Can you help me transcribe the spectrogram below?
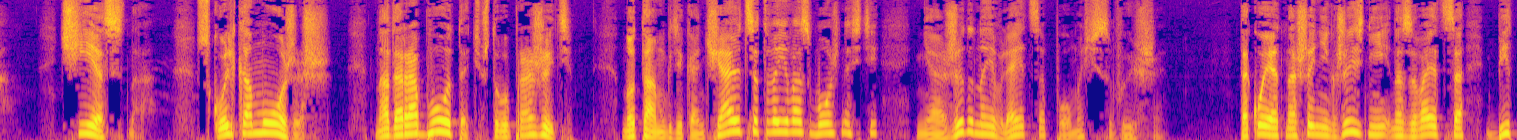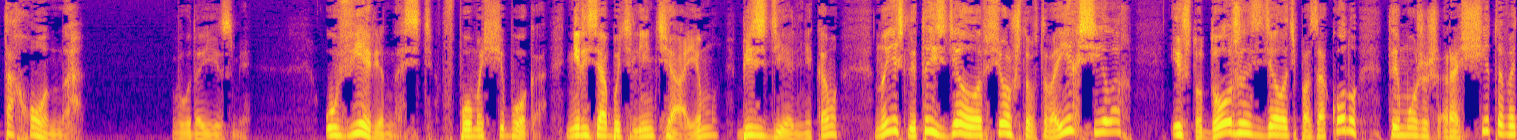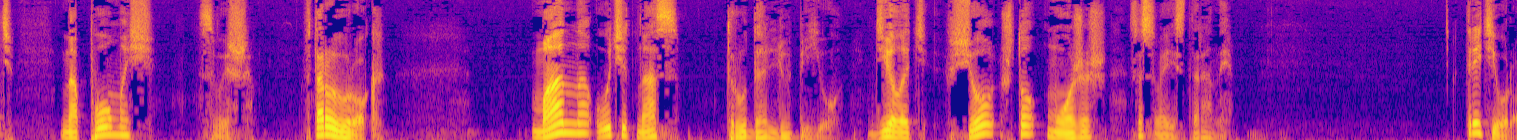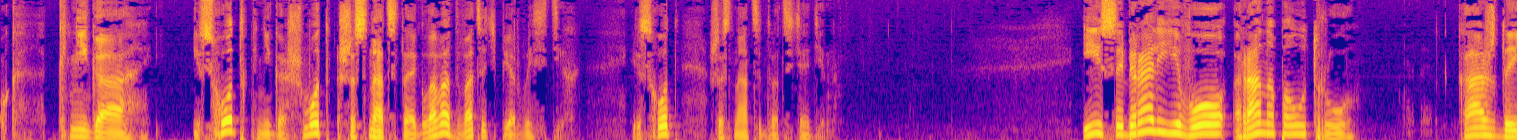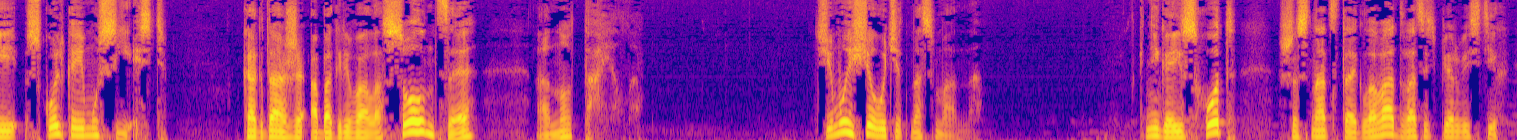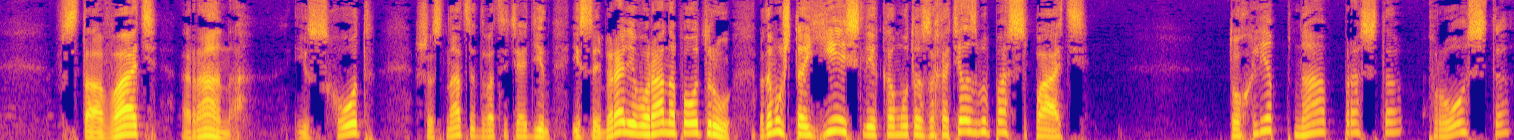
честно, сколько можешь. Надо работать, чтобы прожить. Но там, где кончаются твои возможности, неожиданно является помощь свыше. Такое отношение к жизни называется битахонна в иудаизме уверенность в помощи Бога. Нельзя быть лентяем, бездельником, но если ты сделала все, что в твоих силах, и что должен сделать по закону, ты можешь рассчитывать на помощь свыше. Второй урок. Манна учит нас трудолюбию. Делать все, что можешь со своей стороны. Третий урок. Книга Исход, книга Шмот, 16 глава, 21 стих. Исход 16.21. «И собирали его рано поутру, каждый сколько ему съесть. Когда же обогревало солнце, оно таяло». Чему еще учит нас манна? Книга Исход, 16 глава, 21 стих вставать рано. Исход 16.21. И собирали его рано по утру, потому что если кому-то захотелось бы поспать, то хлеб напросто, просто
